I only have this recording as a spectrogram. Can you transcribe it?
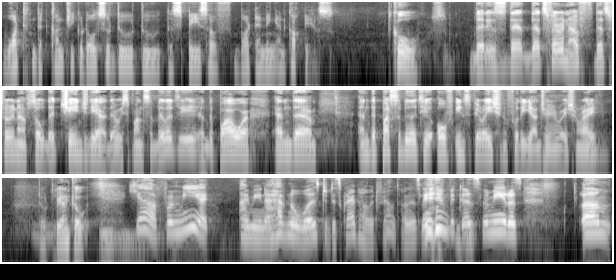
what that country could also do to the space of bartending and cocktails. Cool. So that is that. That's fair enough. That's fair enough. So that changed, yeah, the responsibility and the power and um, and the possibility of inspiration for the young generation, right? Totally. Priyanka, Yeah, for me, I, I mean, I have no words to describe how it felt, honestly, because for me it was um,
